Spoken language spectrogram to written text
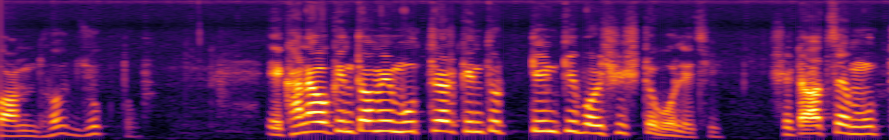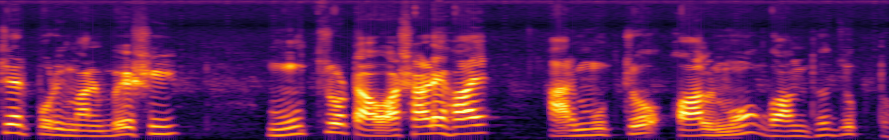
গন্ধযুক্ত এখানেও কিন্তু আমি মূত্রের কিন্তু তিনটি বৈশিষ্ট্য বলেছি। সেটা হচ্ছে মূত্রের পরিমাণ বেশি মূত্রটা অসাড়ে হয় আর মূত্র অল্ম গন্ধযুক্ত।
